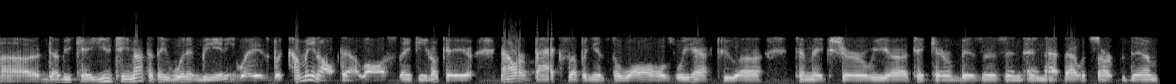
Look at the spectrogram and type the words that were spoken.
uh, WKU team. Not that they wouldn't be anyways, but coming off that loss, thinking, okay, now our backs up against the walls. We have to uh, to make sure we uh, take care of business, and, and that that would start with them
